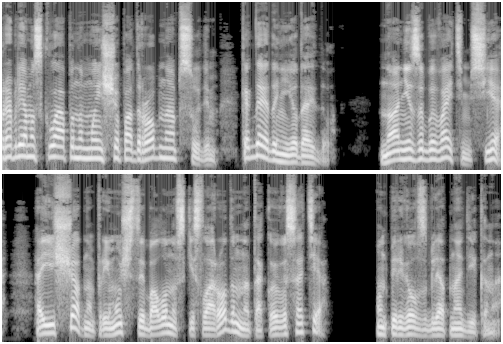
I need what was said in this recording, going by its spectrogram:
«Проблему с клапаном мы еще подробно обсудим, когда я до нее дойду. Но не забывайте, мсье, о еще одном преимуществе баллонов с кислородом на такой высоте». Он перевел взгляд на Дикона.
